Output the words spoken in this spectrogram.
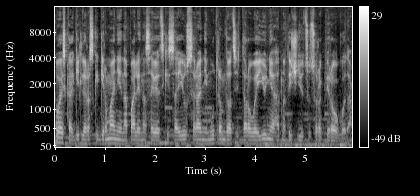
Войска гитлеровской Германии напали на Советский Союз ранним утром 22 июня 1941 года.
